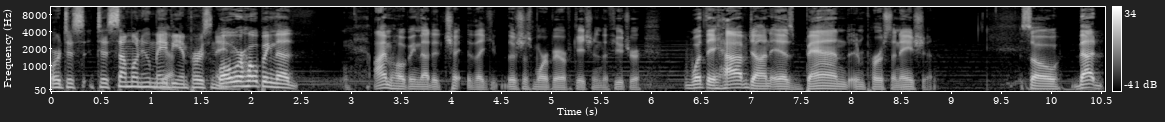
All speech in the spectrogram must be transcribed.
or to, to someone who may be impersonating. Well, we're hoping that I'm hoping that it cha- like there's just more verification in the future. What they have done is banned impersonation. So that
